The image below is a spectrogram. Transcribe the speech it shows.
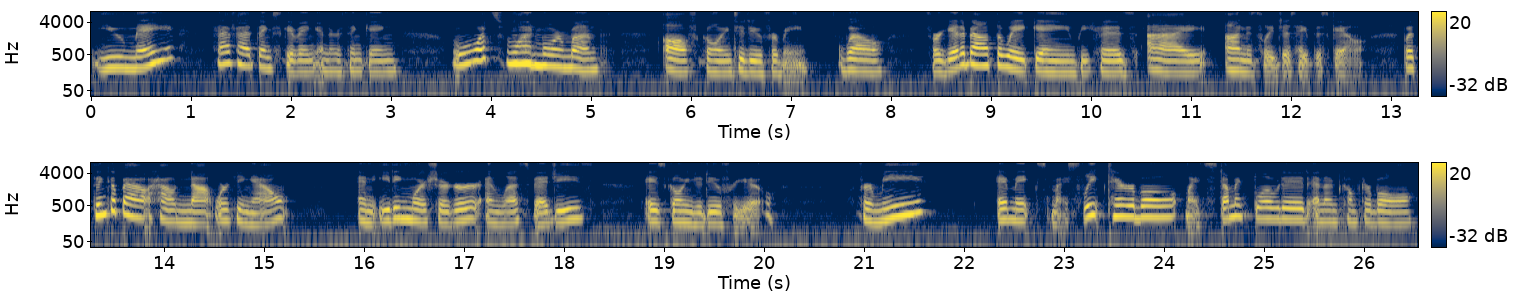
You may have had Thanksgiving and are thinking, what's one more month off going to do for me? Well, Forget about the weight gain because I honestly just hate the scale. But think about how not working out and eating more sugar and less veggies is going to do for you. For me, it makes my sleep terrible, my stomach bloated and uncomfortable.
